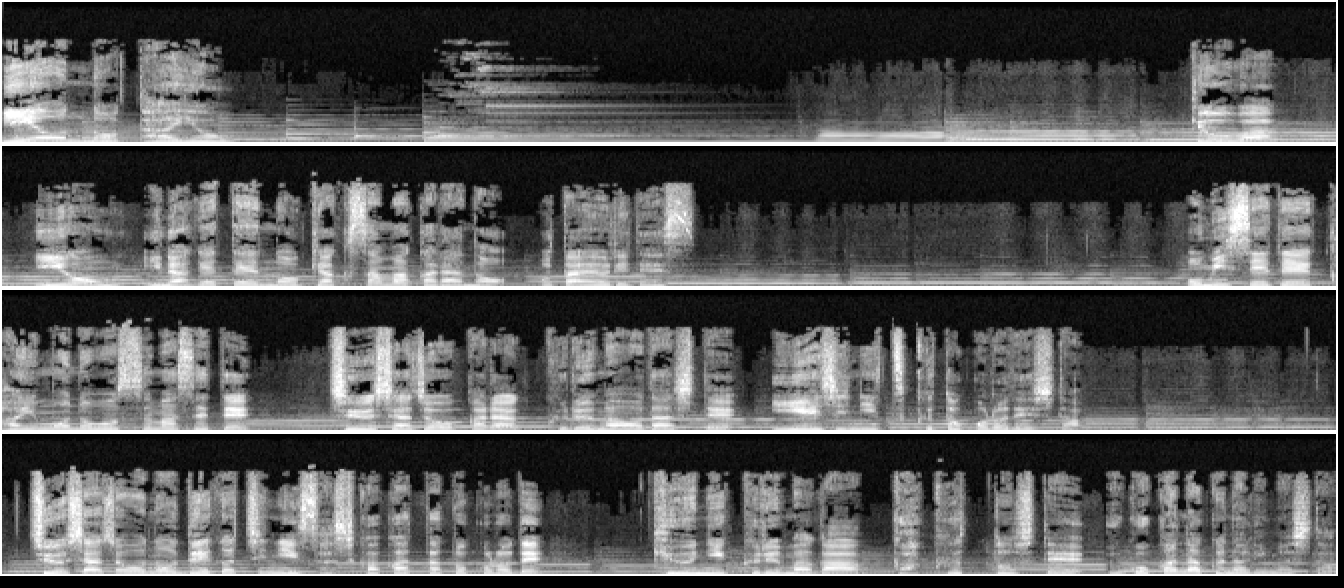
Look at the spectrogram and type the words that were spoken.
イオンの体温。今日はイオン稲毛店のお客様からのお便りです。お店で買い物を済ませて駐車場から車を出して家路に着くところでした。駐車場の出口に差し掛かったところで急に車がガクッとして動かなくなりました。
